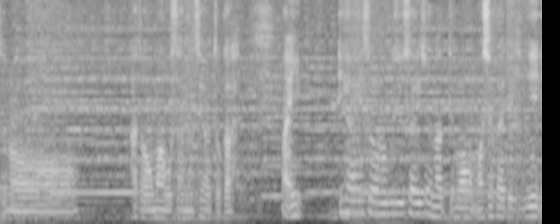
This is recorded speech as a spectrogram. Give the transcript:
そのあとはお孫さんの世話とか、まあ、意外にその60歳以上になっても、まあ、社会的に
